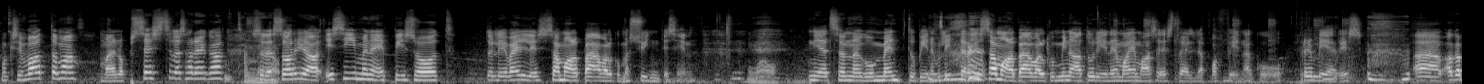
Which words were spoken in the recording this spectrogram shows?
Ma hakkasin vaatama, ma olen obsess selle sarjaga, selle sarja esimene episood tuli välja siis samal päeval, kui ma sündisin wow nii et see on nagu meant to be nagu literaali samal päeval, kui mina tulin ema ema seest välja Puffy nagu premieris uh,. aga,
